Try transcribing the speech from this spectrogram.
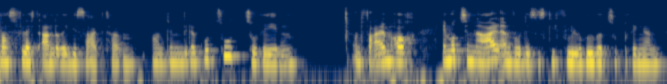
was vielleicht andere gesagt haben und ihm wieder gut zuzureden. Und vor allem auch emotional einfach dieses Gefühl rüberzubringen,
